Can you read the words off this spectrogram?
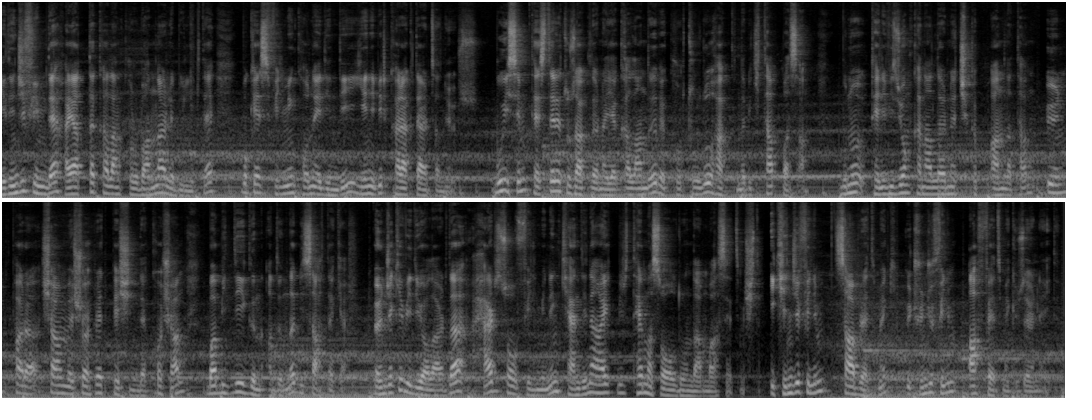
7. filmde hayatta kalan kurbanlarla birlikte bu kez filmin konu edindiği yeni bir karakter tanıyoruz. Bu isim testere tuzaklarına yakalandığı ve kurtulduğu hakkında bir kitap basan, bunu televizyon kanallarına çıkıp anlatan, ün, para, şan ve şöhret peşinde koşan Bobby Deegan adında bir sahtekar. Önceki videolarda her Saw filminin kendine ait bir teması olduğundan bahsetmiştim. İkinci film sabretmek, üçüncü film affetmek üzerineydi.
